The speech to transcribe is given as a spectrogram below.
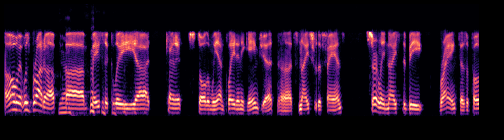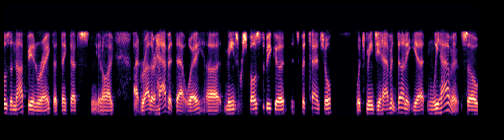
Oh, it was brought up. Yeah. Uh, basically, uh, kind of told them we hadn't played any games yet. Uh, it's nice for the fans. Certainly nice to be ranked as opposed to not being ranked. I think that's you know I I'd rather have it that way. Uh, it means we're supposed to be good. It's potential, which means you haven't done it yet, and we haven't. So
